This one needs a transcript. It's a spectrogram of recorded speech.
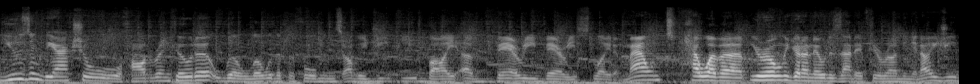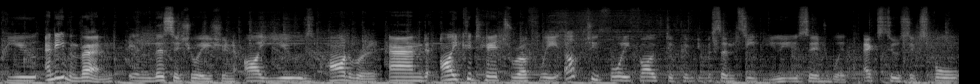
using the actual hardware encoder will lower the performance of a GPU by a very, very slight amount. However, you're only gonna notice that if you're running an iGPU, and even then, in this situation, I use hardware, and I could hit roughly up to 45 to 50% CPU usage with X264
